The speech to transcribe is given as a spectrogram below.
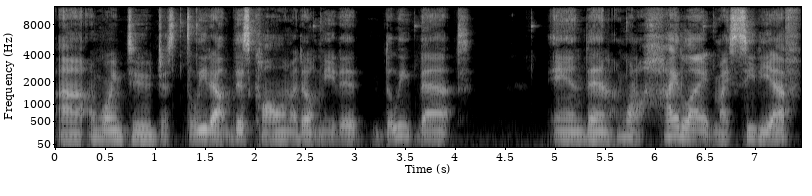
Uh, I'm going to just delete out this column. I don't need it. Delete that. And then I'm going to highlight my CDF.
